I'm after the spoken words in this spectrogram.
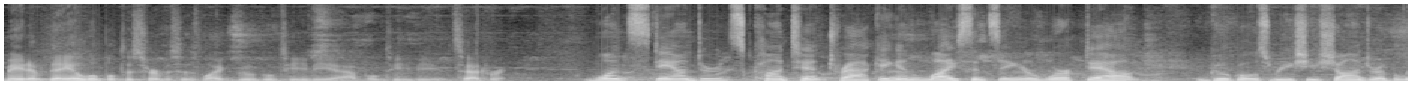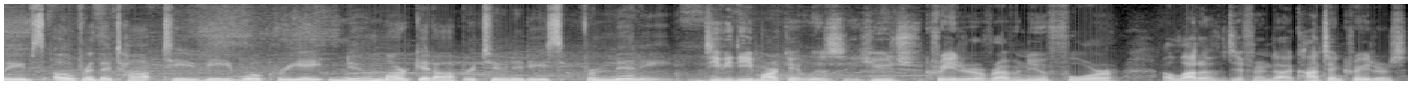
made available to services like Google TV, Apple TV, etc. Once standards, content tracking, and licensing are worked out, Google's Rishi Chandra believes over the top TV will create new market opportunities for many. DVD market was a huge creator of revenue for a lot of different uh, content creators.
